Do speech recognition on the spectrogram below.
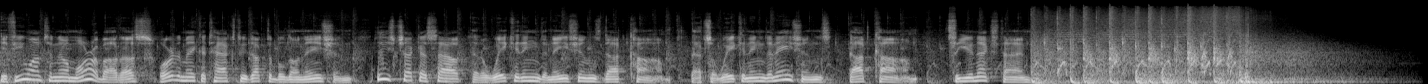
If you want to know more about us or to make a tax deductible donation, please check us out at awakeningthenations.com. That's awakeningthenations.com. See you next time.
